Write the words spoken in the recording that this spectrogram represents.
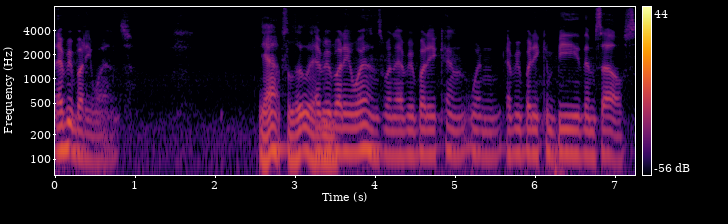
everybody wins. Yeah, absolutely. I mean, Everybody wins when everybody can when everybody can be themselves.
